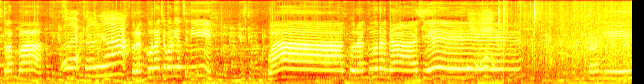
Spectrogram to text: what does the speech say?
Itu apa? Kura-kura coba lihat sini. tunggakannya secara ber Wah, kura-kura guys. Yeay. Apa lagi?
